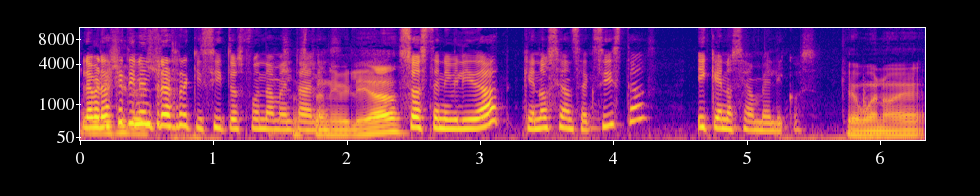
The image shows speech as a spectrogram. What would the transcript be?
La verdad es que tienen tres requisitos fundamentales. Sostenibilidad. Sostenibilidad, que no sean sexistas y que no sean bélicos. Qué bueno, ¿eh?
